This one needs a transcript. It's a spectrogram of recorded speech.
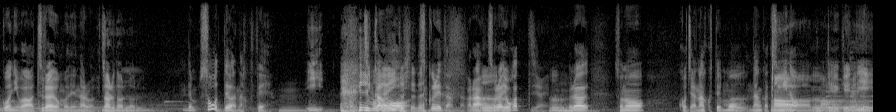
後には辛い思い出になるわけなるなるなる、でもそうではなくて、いい 時間を作れたんだからそれは良かったじゃない、それはその子じゃなくてもなんか次の経験に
